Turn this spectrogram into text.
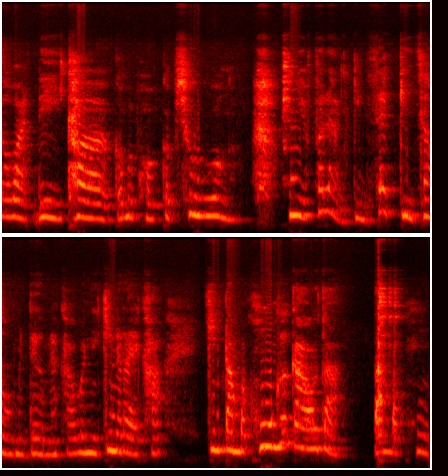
สวัสดีค่ะ ก็มาพบกับช่วงเมียฝรั่งกินแซ่บกินเซาเหมือนเดิมนะคะ วันนี้กินอะไรคะกินตำบักฮุ่งก็เกาจ้ะตำบักฮุ่ง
